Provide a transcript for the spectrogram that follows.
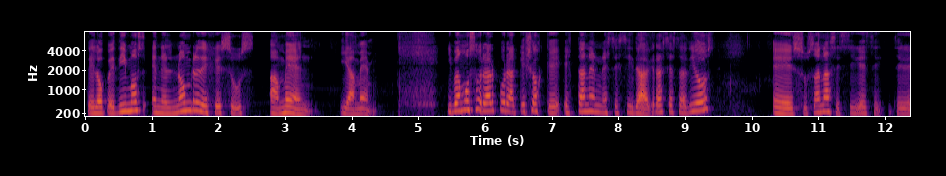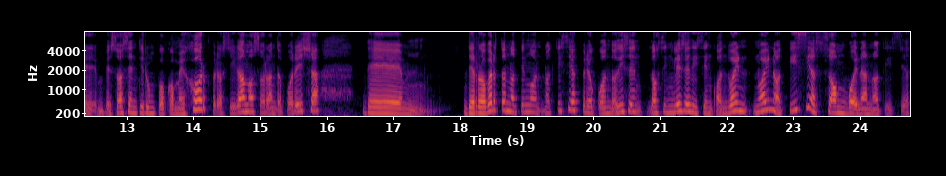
Te lo pedimos en el nombre de Jesús. Amén y amén. Y vamos a orar por aquellos que están en necesidad. Gracias a Dios, eh, Susana se sigue, se, empezó a sentir un poco mejor, pero sigamos orando por ella. De, de Roberto no tengo noticias, pero cuando dicen, los ingleses dicen, cuando no hay noticias, son buenas noticias.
